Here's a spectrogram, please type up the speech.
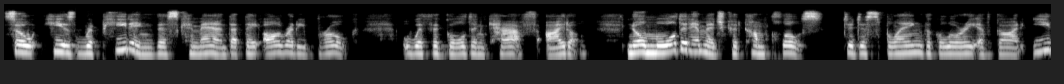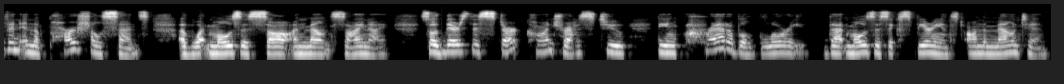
So he is repeating this command that they already broke with the golden calf idol. No molded image could come close to displaying the glory of God, even in the partial sense of what Moses saw on Mount Sinai. So there's this stark contrast to the incredible glory that Moses experienced on the mountain.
